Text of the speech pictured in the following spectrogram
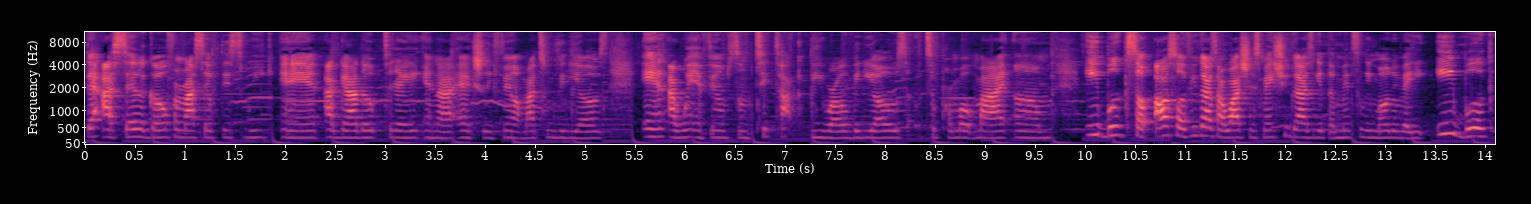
that I set a goal for myself this week and I got up today and I actually filmed my two videos and I went and filmed some TikTok b-roll videos to promote my um ebook. So also if you guys are watching this, make sure you guys get the mentally motivated ebook.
